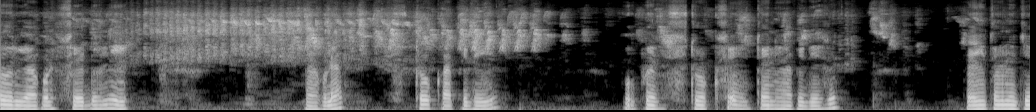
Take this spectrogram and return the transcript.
સોરી આપણે શેડો નહીં આપણે સ્ટોક આપી દઈએ. ઉપર સ્ટોક છે તેને આપી દઈશું. અહીં તમને જે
